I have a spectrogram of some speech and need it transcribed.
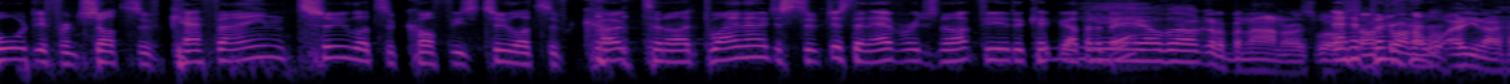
four different shots of caffeine, two lots of coffees, two lots of Coke tonight. Duano, just just an average night for you to keep you up and about? Yeah, although I've got a banana as well. And so a I'm trying to, you know,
